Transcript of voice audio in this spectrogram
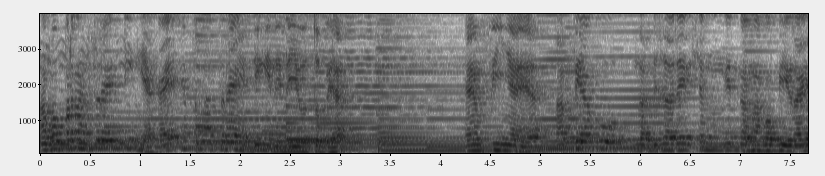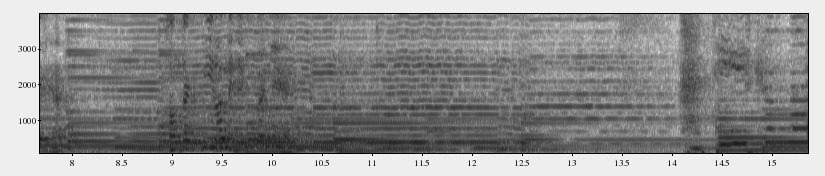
Apa pernah trending ya? Kayaknya pernah trending ini di YouTube ya. MV-nya ya. Tapi aku nggak bisa reaction mungkin karena copyright ya. Soundtrack film ini bukannya ya? Hadirkanlah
